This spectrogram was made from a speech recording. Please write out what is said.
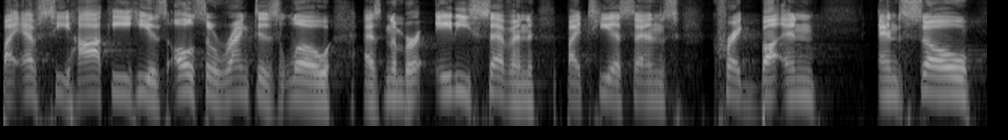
by FC Hockey. He is also ranked as low as number 87 by TSN's Craig Button. And so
